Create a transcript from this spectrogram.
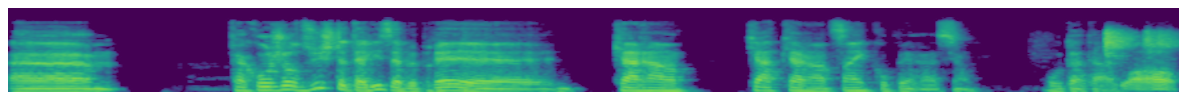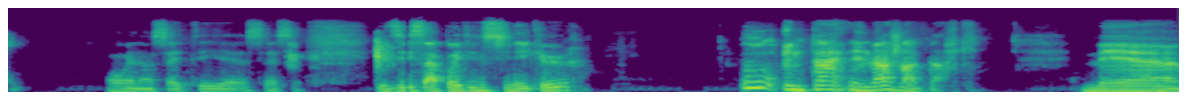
Fait qu'aujourd'hui, je totalise à peu près 44-45 opérations au total. Wow. Oui, non, ça a été. euh, ça, ça- Il dit que ça n'a pas été une sinécure ou une, une marche dans le parc. Mais euh,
